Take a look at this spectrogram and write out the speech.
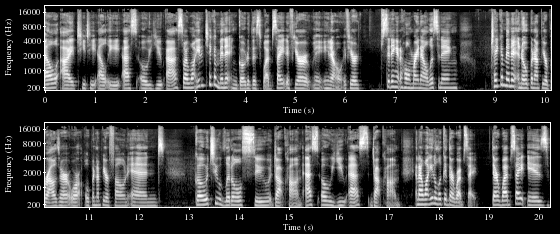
L I T T L E S O U S. So I want you to take a minute and go to this website. If you're, you know, if you're sitting at home right now listening, take a minute and open up your browser or open up your phone and go to littlesous.com, S O U S.com. And I want you to look at their website. Their website is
